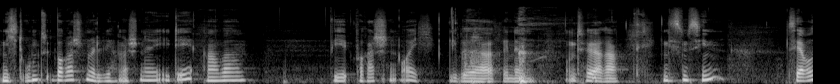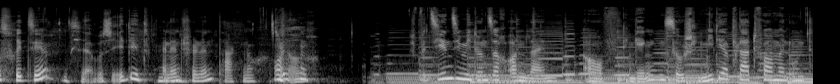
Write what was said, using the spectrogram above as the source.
nicht uns überraschen, weil wir haben ja schon eine Idee, aber wir überraschen euch, liebe Hörerinnen und Hörer. In diesem Sinn, Servus Fritzi. Servus Edith. Einen schönen Tag noch. Auch. Spazieren Sie mit uns auch online auf den gängigen Social Media Plattformen und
